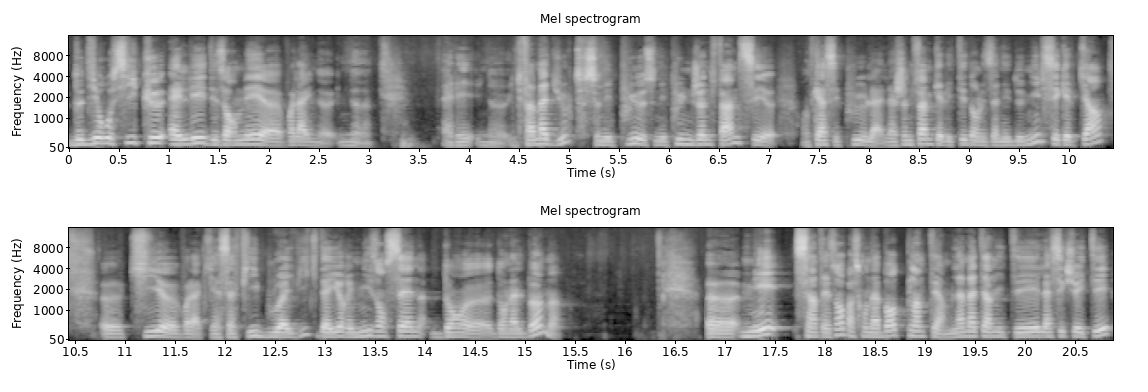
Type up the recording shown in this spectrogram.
de dire aussi qu'elle est désormais, voilà, une, une elle est une, femme adulte. Ce n'est plus, une jeune femme. C'est, euh, en tout cas, c'est plus la, jeune femme qu'elle était dans les années 2000. C'est quelqu'un euh, qui, euh, voilà, qui a sa fille Blue Ivy, qui d'ailleurs est mise en scène dans l'album. Euh, mais c'est intéressant parce qu'on aborde plein de termes. La maternité, la sexualité,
